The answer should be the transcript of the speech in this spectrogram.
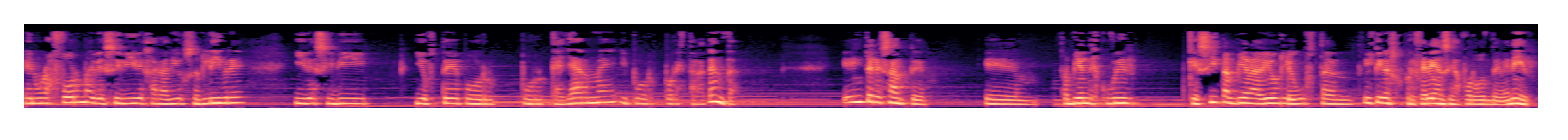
en una forma, y decidí dejar a Dios ser libre, y decidí y opté por, por callarme y por, por estar atenta. Es interesante eh, también descubrir que sí también a Dios le gustan, Él tiene sus preferencias por dónde venir.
